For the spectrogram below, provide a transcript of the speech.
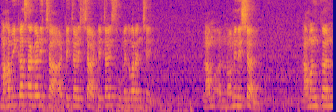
महाविकास आघाडीच्या अठ्ठेचाळीसच्या अठ्ठेचाळीस उमेदवारांचे नाम नॉमिनेशन नामांकन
